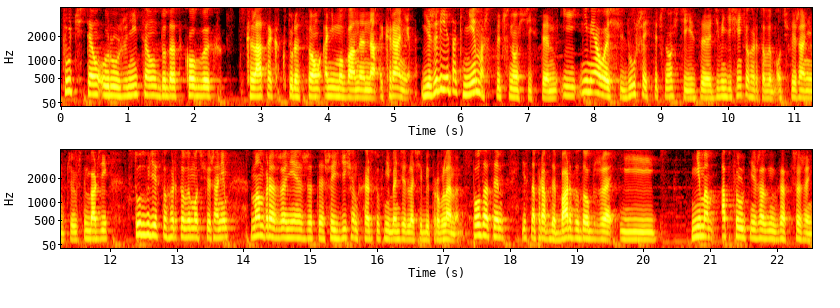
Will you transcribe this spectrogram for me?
czuć tę różnicę dodatkowych klatek, które są animowane na ekranie. Jeżeli jednak nie masz styczności z tym i nie miałeś dłuższej styczności z 90 Hz odświeżaniem, czy już tym bardziej 120 Hz odświeżaniem, mam wrażenie, że te 60 Hz nie będzie dla Ciebie problemem. Poza tym jest naprawdę bardzo dobrze i nie mam absolutnie żadnych zastrzeżeń.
